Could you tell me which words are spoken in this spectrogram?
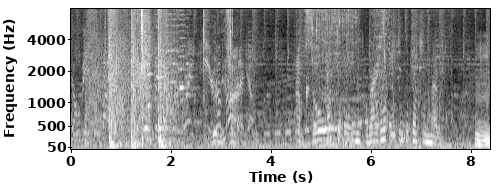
You'll be fine. I'm so Activating rival agent detection mode. Hmm.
